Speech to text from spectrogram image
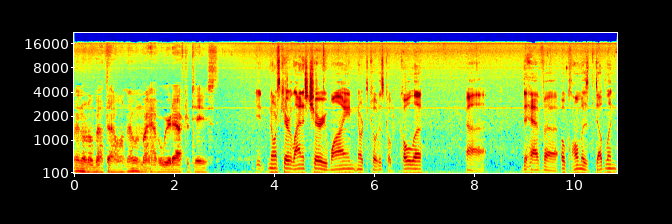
I don't know about that one. That one might have a weird aftertaste. It, North Carolina's cherry wine. North Dakota's Coca Cola. Uh, they have uh, Oklahoma's Dublin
